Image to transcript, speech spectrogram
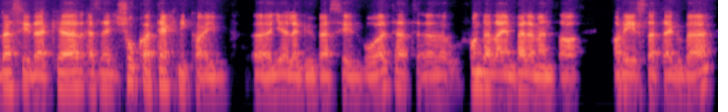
beszédekkel, ez egy sokkal technikai jellegű beszéd volt, tehát von der Leyen belement a, a részletekbe.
